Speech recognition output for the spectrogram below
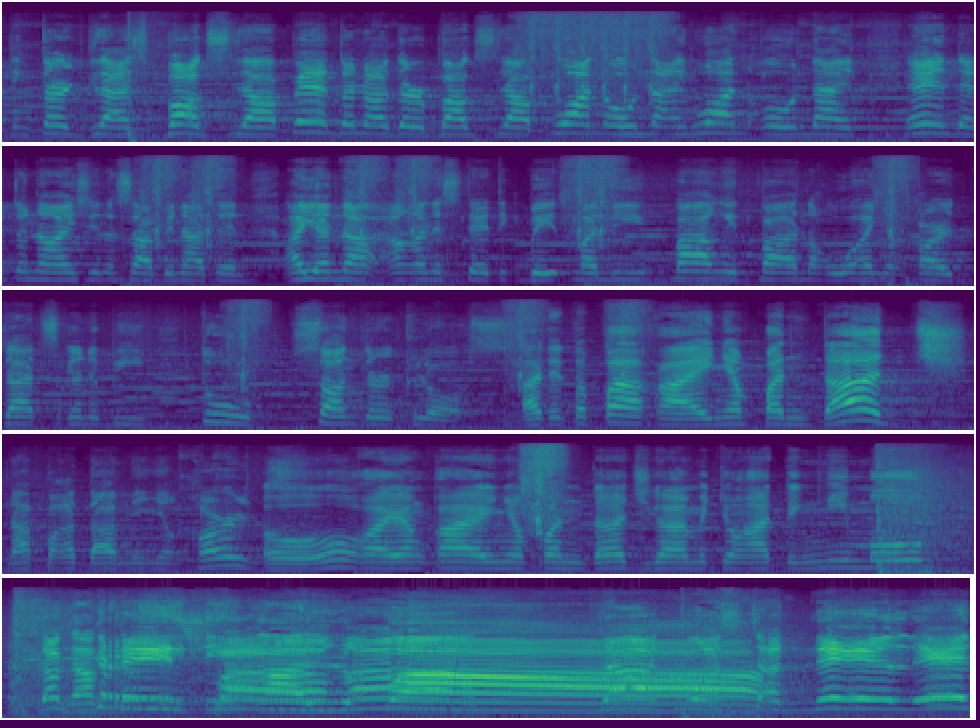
ating third glance, bug slap, and another bug slap, 109, 109. And ito na nga yung sinasabi natin, ayan na ang anesthetic bait, mali, pangit pa ang nakuha niyang card. That's gonna be two Thunder Claws. At ito pa, kaya niyang pan-dodge. Napakadami niyang cards. Oo, kayang-kaya niyang pan-dodge gamit yung ating Nemo. The The critical pa! pa! That was the nail in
